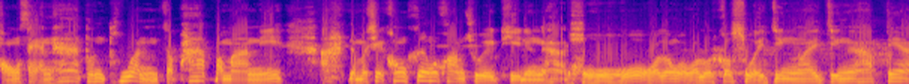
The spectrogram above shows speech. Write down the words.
สองแสนห้าทุนท่วนๆ สภาพประมาณนี้ อะ เดี๋ยวมาเช็คห้องเครื่องเพื่อความชัวร์อีกทีหนึ่งนะฮะโอ้โห ก็ต้องบอกว่ารถเขาสวยจริงอะไรจริงนะครับ เนี่ย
